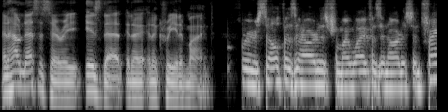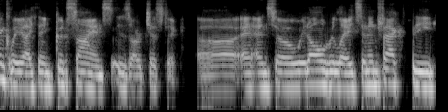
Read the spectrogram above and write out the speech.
and how necessary is that in a in a creative mind? For yourself as an artist, for my wife as an artist, and frankly, I think good science is artistic, uh, and, and so it all relates. And in fact, the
